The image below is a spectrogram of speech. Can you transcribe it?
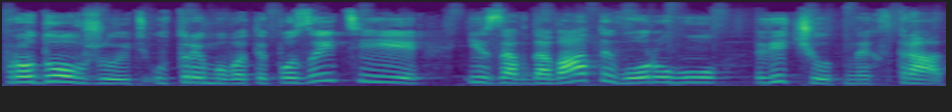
продовжують утримувати позиції і завдавати ворогу відчутних втрат.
